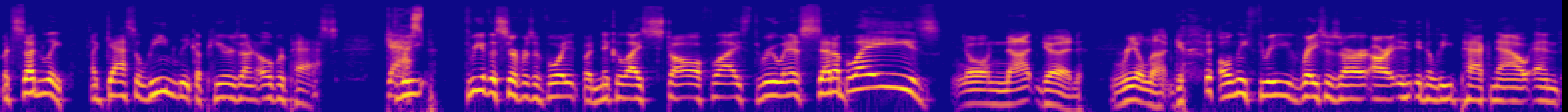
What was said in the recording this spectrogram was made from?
But suddenly, a gasoline leak appears on an overpass. gasp Three, three of the surfers avoid it, but Nikolai Stahl flies through and is set ablaze. oh not good real not good Only three racers are are in, in the lead pack now, and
